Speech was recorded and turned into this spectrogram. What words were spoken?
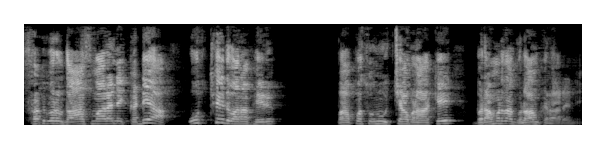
ਸਤਿਗੁਰੂ ਅਰਦਾਸ ਮਹਾਰਾਜ ਨੇ ਕੱਢਿਆ, ਉੱਥੇ ਦੁਬਾਰਾ ਫੇਰ ਵਾਪਸ ਉਹਨੂੰ ਉੱਚਾ ਬਣਾ ਕੇ ਬ੍ਰਾਹਮਣ ਦਾ ਗੁਲਾਮ ਕਰਾ ਰਹੇ ਨੇ।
